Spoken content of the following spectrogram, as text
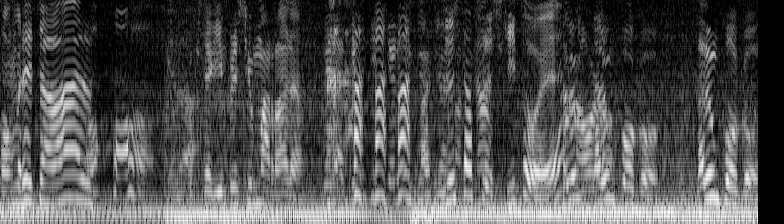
Hombre, chaval. O sea, qué impresión más rara. Mira, Aquí no está fresquito, ¿eh? Dale, un- dale un poco. Dale un poco.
